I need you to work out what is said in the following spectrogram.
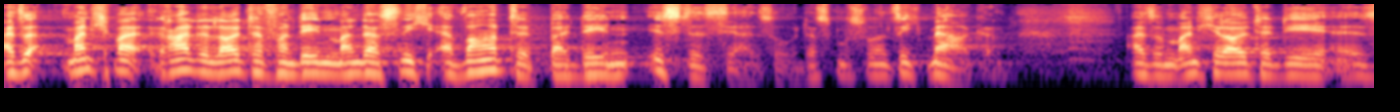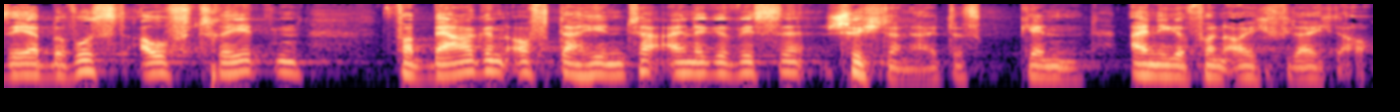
Also manchmal, gerade Leute, von denen man das nicht erwartet, bei denen ist es ja so. Das muss man sich merken. Also manche Leute, die sehr bewusst auftreten, verbergen oft dahinter eine gewisse Schüchternheit. Das kennen einige von euch vielleicht auch.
